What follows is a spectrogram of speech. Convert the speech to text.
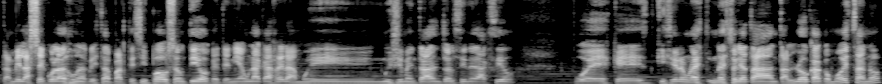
también la secuela de Jungla de Cristal participó, o sea, un tío que tenía una carrera muy, muy cimentada dentro del cine de acción, pues que quisiera una, una historia tan, tan loca como esta, ¿no?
